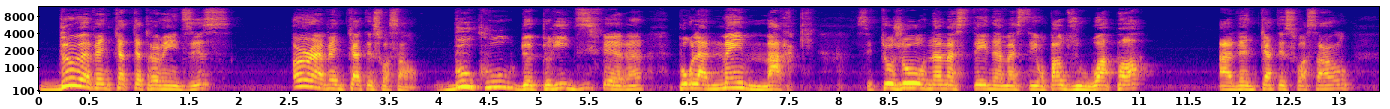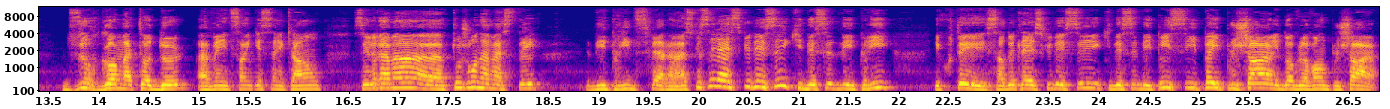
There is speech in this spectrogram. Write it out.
deux à 24,90, un à 24 et 60. Beaucoup de prix différents pour la même marque. C'est toujours Namasté, Namasté. On parle du WAPA à 24 et 60, Durgamata 2 à 25 et 50. C'est vraiment euh, toujours Namasté, des prix différents. Est-ce que c'est la SQDC qui décide des prix? Écoutez, ça doit être la SQDC qui décide des prix. S'ils payent plus cher, ils doivent le vendre plus cher.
